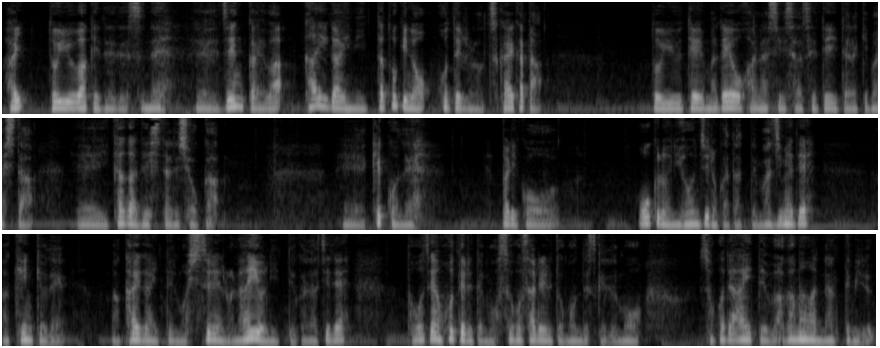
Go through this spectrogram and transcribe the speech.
はい、というわけでですね、えー前回は海外に行った時のホテルの使い方というテーマでお話しさせていただきました。えーいかがでしたでしょうか、えー結構ね、やっぱりこう、多くの日本人の方って真面目で、まあ、謙虚で、まあ、海外行っても失礼のないようにっていう形で、当然ホテルでも過ごされると思うんですけれども、そこであえてわがままになってみる。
